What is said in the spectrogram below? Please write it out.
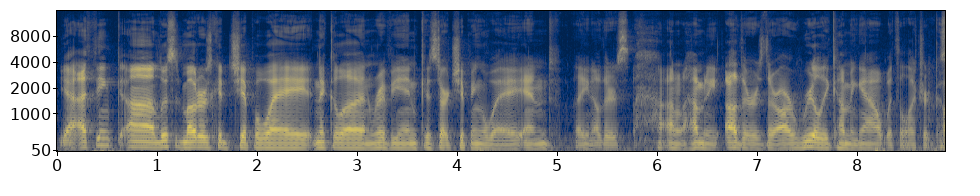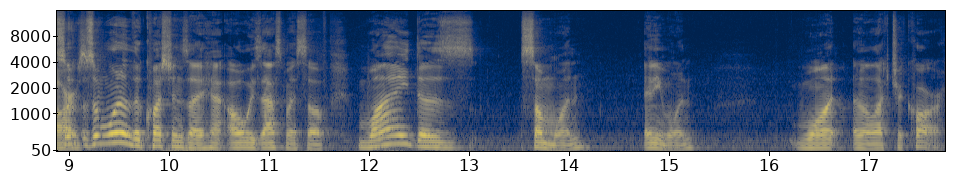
yeah, I think uh, Lucid Motors could chip away. Nikola and Rivian could start chipping away, and uh, you know, there's I don't know how many others there are really coming out with electric So, cars. so one of the questions I ha- always ask myself: Why does someone, anyone, want an electric car?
